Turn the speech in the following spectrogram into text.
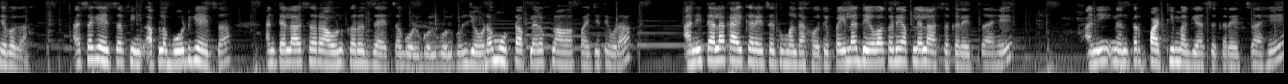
हे बघा असं घ्यायचं फिंग आपला बोट घ्यायचा आणि त्याला असं राऊंड करत जायचा गोल गोल गोल गोल. जेवढा मोठा आपल्याला फ्लावर पाहिजे तेवढा. आणि त्याला काय करायचं तुम्हाला दाखवते. पहिला देवाकडे आपल्याला असं करायचं आहे. आणि नंतर पाठीमागे असं करायचं आहे.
